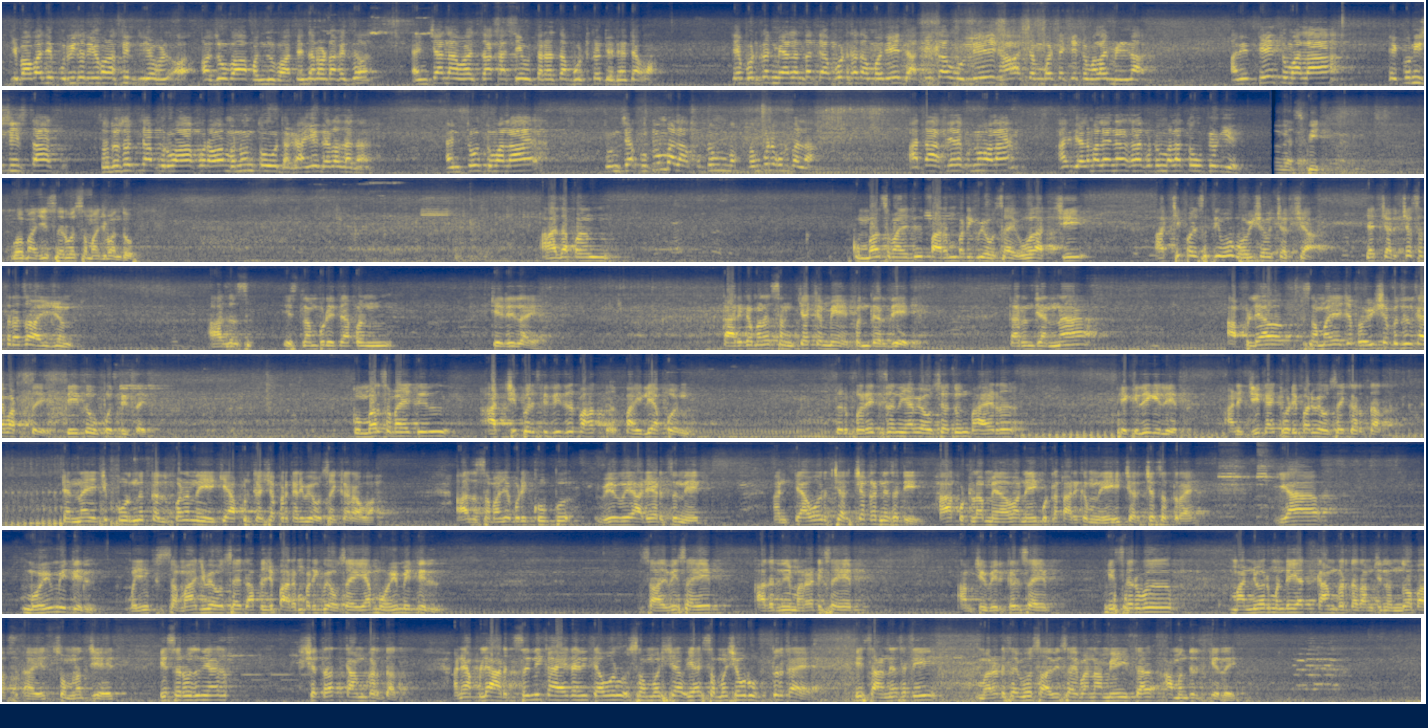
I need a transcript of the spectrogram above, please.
की बाबा जे पूर्वीचे जे कोण असतील जे आजोबा पंजोबा त्यांचं नाव टाकायचं. यांच्या नावाचा खाते उताराचा बोटखत देण्यात यावा. ते बोटखत मिळाल्यानंतर त्या बोटखतामध्ये जातीचा उल्लेख हा शंभर टक्के तुम्हाला मिळणार. आणि ते तुम्हाला एकोणीसशेचा सदुसष्टचा पुरावा पुरावा म्हणून तो ग्राह्य धरला जाणार. आणि तो तुम्हाला तुमच्या कुटुंबाला कुटुंब संपूर्ण कुटुंबाला आता असलेल्या कुटुंबाला आणि जन्माला येणाऱ्या सगळ्या कुटुंबाला तो उपयोगी आहे व्यासपीठ व माझी सर्व समाज बांधव. आज आपण कुंभार समाजातील पारंपरिक व्यवसाय व आजची आजची परिस्थिती व भविष्यावर चर्चा. या चर्चासत्राचं आयोजन आज इस्लामपूर येथे आपण केलेलं आहे. कार्यक्रमाला संख्या कमी आहे पण गर्दी आहे. कारण ज्यांना आपल्या समाजाच्या भविष्याबद्दल काय वाटतंय ते इथं उपस्थित आहेत. कुंभार समाजातील आजची परिस्थिती जर पाहत पाहिली आपण तर बरेच जण या व्यवसायातून बाहेर फेकले गेलेत. आणि जे काही थोडेफार व्यवसाय करतात त्यांना याची पूर्ण कल्पना नाही आहे की आपण कशा प्रकारे व्यवसाय करावा. आज समाजापुढे खूप वेगवेगळ्या अडीअडचणी आहेत. आणि त्यावर चर्चा करण्यासाठी हा कुठला मेळावा नाही कुठला कार्यक्रम नाही ही चर्चासत्र आहे. या मोहिमेतील म्हणजे समाज व्यवसाय आपले जे पारंपरिक व्यवसाय या मोहिमेतील साळवी साहेब आदरणीय मराठी साहेब आमचे विरकर साहेब हे सर्व मान्यवर मंडळी यात काम करतात. आमचे नंदोबा आहेत सोमनाथजी आहेत. हे सर्वजण या क्षेत्रात काम करतात. आणि आपल्या अडचणी काय आहेत आणि त्यावर समस्या या समस्यावर उत्तर काय आहे हे सांगण्यासाठी मराठी साहेब व सावी साहेबांना आम्ही इथं आमंत्रित केलं आहे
